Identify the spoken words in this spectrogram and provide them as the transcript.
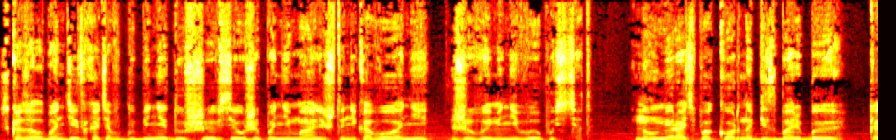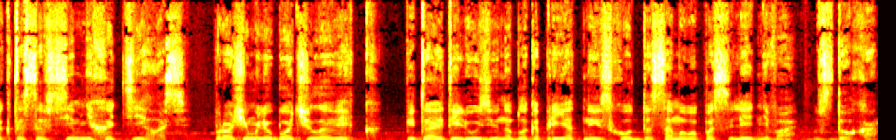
Сказал бандит, хотя в глубине души все уже понимали, что никого они живыми не выпустят. Но умирать покорно без борьбы как-то совсем не хотелось. Впрочем, любой человек питает иллюзию на благоприятный исход до самого последнего вздоха.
